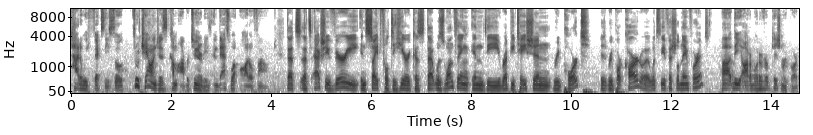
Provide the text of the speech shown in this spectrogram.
how do we fix these. So through challenges come opportunities and that's what auto found. That's that's actually very insightful to hear because that was one thing in the reputation report report card what's the official name for it uh, the automotive reputation report.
